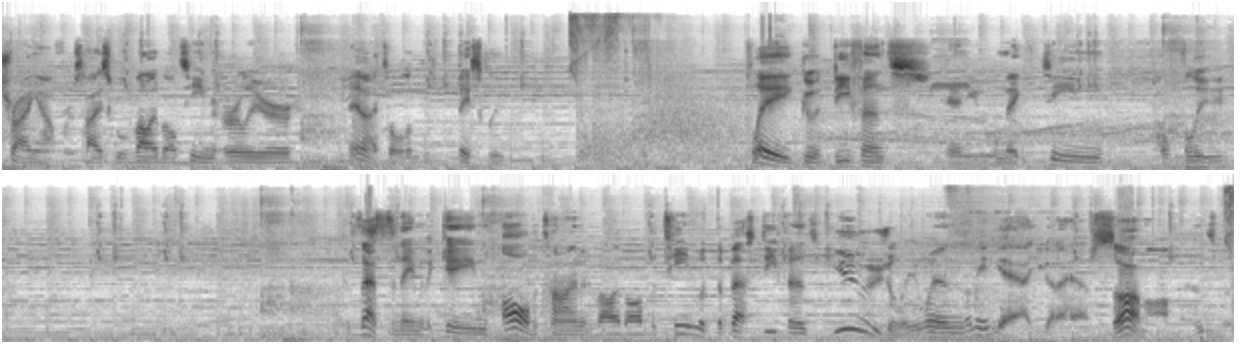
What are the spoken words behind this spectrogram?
trying out for his high school volleyball team earlier, and I told him basically play good defense, and you will make the team, hopefully. That's the name of the game all the time in volleyball. The team with the best defense usually wins. I mean, yeah, you gotta have some offense,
